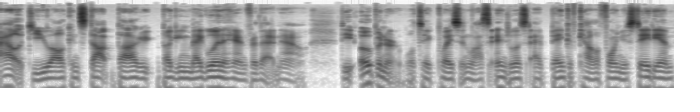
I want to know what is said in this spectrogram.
out. You all can stop bug- bugging Meg Linehan for that now. The opener will take place in Los Angeles at Bank of California Stadium.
